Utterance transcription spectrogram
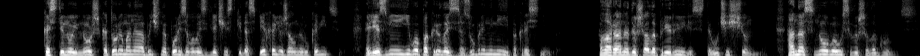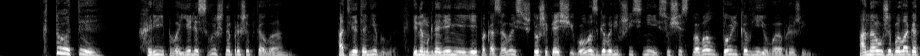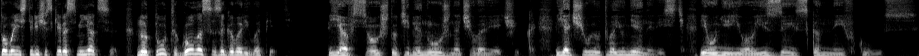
Костяной нож, которым она обычно пользовалась для чистки доспеха, лежал на рукавице. Лезвие его покрылось зазубринами и покраснело. Лорана дышала прерывисто, учащенно. Она снова услышала голос. «Кто ты?» Хрипло, еле слышно прошептала она. Ответа не было, и на мгновение ей показалось, что шипящий голос, говоривший с ней, существовал только в ее воображении. Она уже была готова истерически рассмеяться, но тут голос заговорил опять. «Я все, что тебе нужно, человечек. Я чую твою ненависть, и у нее изысканный вкус».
